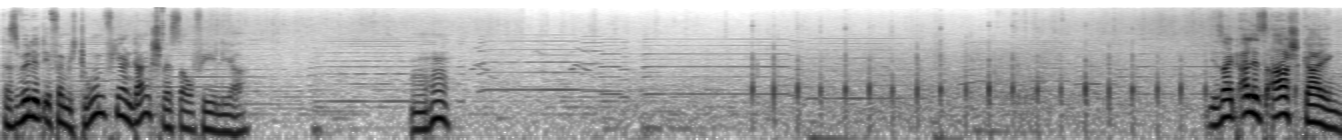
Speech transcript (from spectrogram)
Das würdet ihr für mich tun? Vielen Dank, Schwester Ophelia. Mhm. Ihr seid alles Arschgeigen.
